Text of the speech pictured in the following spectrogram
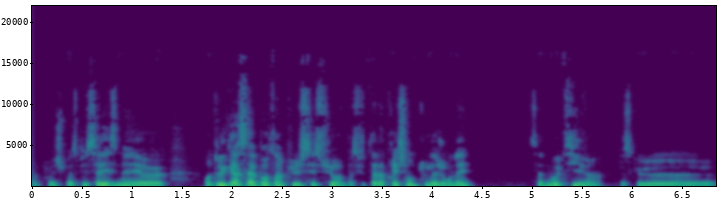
Après, je suis pas spécialiste, mais euh, en tout cas, ça apporte un plus, c'est sûr, hein, parce que tu as la pression toute la journée. Ça te motive, parce que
